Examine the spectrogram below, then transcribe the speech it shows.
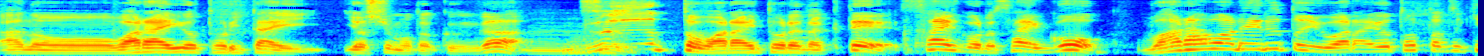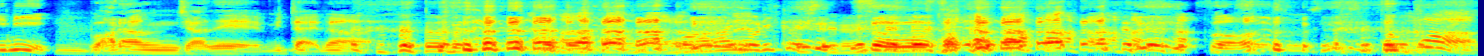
あのー笑いを取りたい吉本くん。が、ずーっと笑い取れなくて、最後の最後、笑われるという笑いを取った時に、笑うんじゃねえ、みたいな。笑いを理解してる。そうそうそう。そう。とか、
